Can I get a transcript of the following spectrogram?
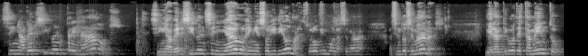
sin haber sido entrenados, sin haber sido enseñados en esos idiomas. Eso lo vimos la semana hace dos semanas. Y el Antiguo Testamento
